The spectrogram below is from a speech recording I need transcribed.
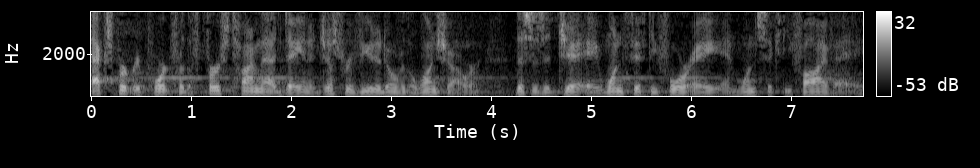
expert report for the first time that day and had just reviewed it over the lunch hour. This is at JA 154A and 165A.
